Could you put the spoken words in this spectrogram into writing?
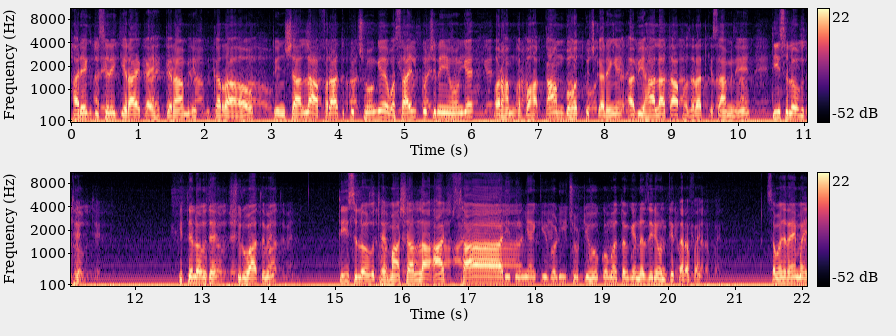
हर एक दूसरे की राय का एहतराम कर रहा हो तो इन अफराद कुछ होंगे, वसाइल कुछ नहीं होंगे, और हम काम बहुत कुछ करेंगे। अभी हालात आप हजरात के सामने हैं। तीस लोग थे। कितने लोग थे शुरुआत में? तीस लोग थे, माशाल्लाह। आज सारी दुनिया की बड़ी छोटी हुकूमतों के नज़रिए उनकी तरफ़ है। समझ रहे हैं? मैं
